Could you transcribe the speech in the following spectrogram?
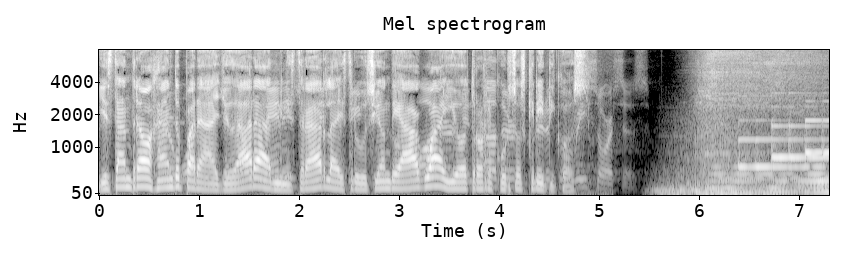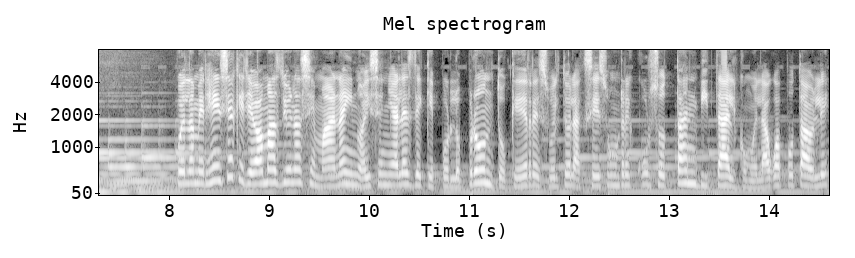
y están trabajando para ayudar a administrar la distribución de agua y otros recursos críticos. Pues la emergencia que lleva más de una semana y no hay señales de que por lo pronto quede resuelto el acceso a un recurso tan vital como el agua potable,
